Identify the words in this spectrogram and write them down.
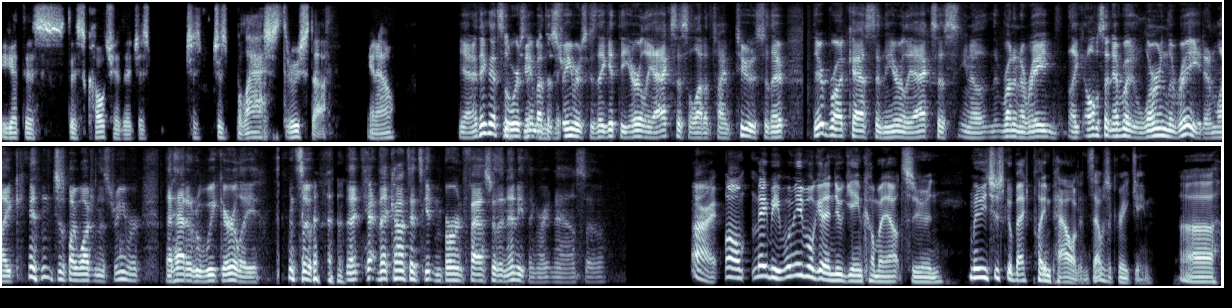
you get this this culture that just just just blasts through stuff, you know. Yeah, and I think that's the worst thing about the streamers because they get the early access a lot of the time too. So they're they're broadcasting the early access, you know, running a raid. Like all of a sudden, everybody learned the raid. I'm like, just by watching the streamer that had it a week early. And so that that content's getting burned faster than anything right now. So All right. Well, maybe maybe we'll get a new game coming out soon. Maybe just go back to playing Paladins. That was a great game. Uh,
